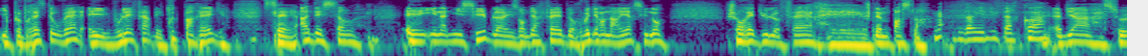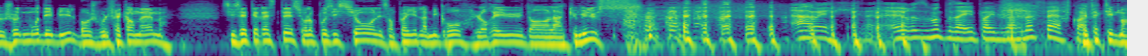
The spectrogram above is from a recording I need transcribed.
ils peuvent rester ouverts et ils voulaient faire des trucs pareils. C'est indécent et inadmissible. Ils ont bien fait de revenir en arrière, sinon j'aurais dû le faire et je n'aime pas cela. Ah, Vous auriez dû faire quoi? Eh bien, ce jeu de mots débile, bon, je vous le fais quand même. S'ils étaient restés sur l'opposition, les employés de la Migros l'auraient eu dans la Cumulus. Ah ouais, heureusement que vous n'avez pas eu besoin de le faire, quoi. Effectivement.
